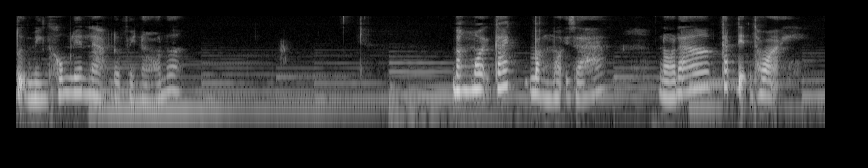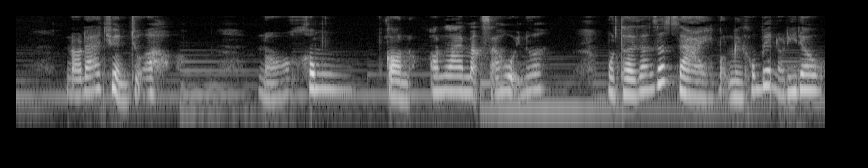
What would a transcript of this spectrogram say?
tụi mình không liên lạc được với nó nữa. Bằng mọi cách, bằng mọi giá, nó đã cắt điện thoại. Nó đã chuyển chỗ ở. Nó không còn online mạng xã hội nữa. Một thời gian rất dài, bọn mình không biết nó đi đâu.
